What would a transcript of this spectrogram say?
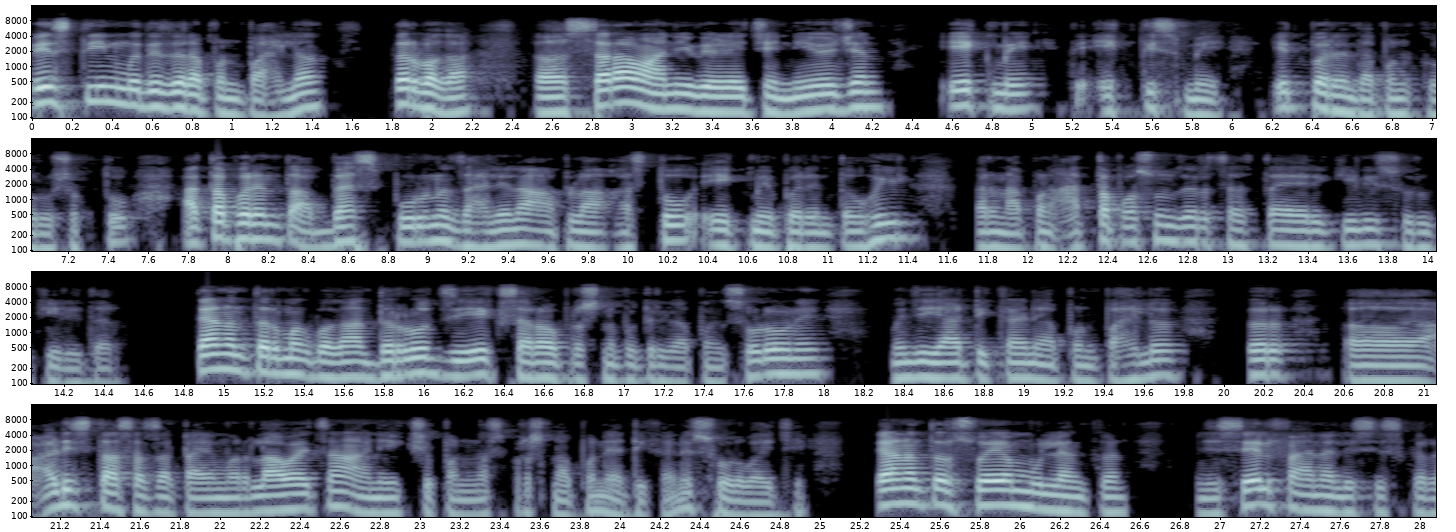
फेज 3 मध्ये जर आपण पाहिलं तर बघा सराव आणि वेळेचे नियोजन एक मे ते 31 मे इथपर्यंत आपण करू शकतो. आतापर्यंत अभ्यास पूर्ण झालेला आपला असतो एक मे पर्यंत होईल. कारण आपण आतापासून जर तयारी केली, सुरू केली तर. त्यानंतर मग बघा दररोज एक सराव प्रश्नपत्रिका आपण सोडवणे. म्हणजे या ठिकाणी आपण पाहिलं तर अडीच तासाचा टायमर लावायचा आणि 150 प्रश्न आपण या ठिकाणी सोडवायचे. त्यानंतर स्वयंमूल्यांकन म्हणजे सेल्फ एनालिसिस कर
